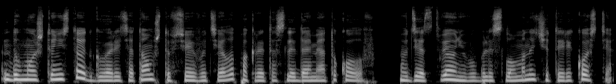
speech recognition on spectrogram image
Думаю, что не стоит говорить о том, что все его тело покрыто следами от уколов. В детстве у него были сломаны четыре кости.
